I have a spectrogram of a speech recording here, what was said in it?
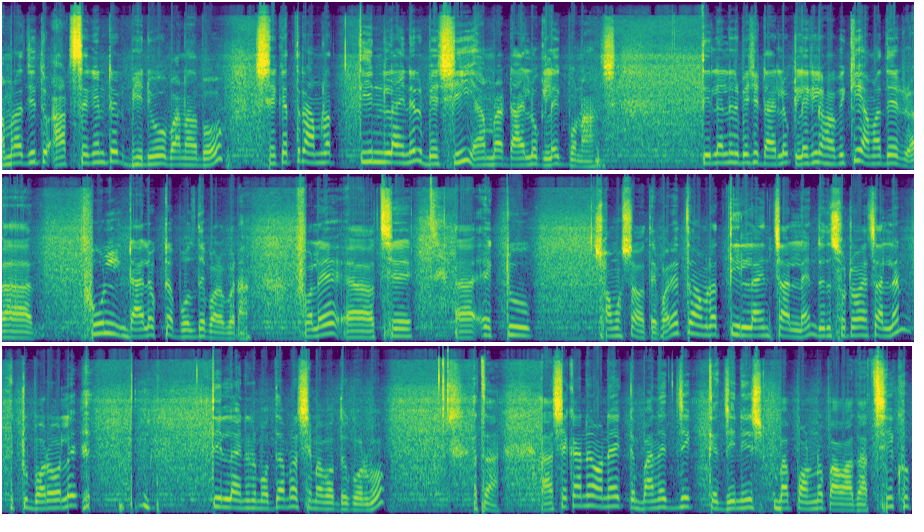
আমরা যেহেতু আট সেকেন্ডের ভিডিও বানাবো, সেক্ষেত্রে আমরা তিন লাইনের বেশি আমরা ডায়লগ লিখব না। তিন লাইনের বেশি ডায়লগ লিখলে হবে কি, আমাদের ফুল ডায়লগটা বলতে পারবে না। ফলে হচ্ছে একটু সমস্যা হতে পারে। তো আমরা তিন লাইন, চার লাইন, যদি ছোটো হয় চার লাইন, একটু বড় হলে তিন লাইনের মধ্যে আমরা সীমাবদ্ধ করব। আচ্ছা সেখানে অনেক বাণিজ্যিক জিনিস বা পণ্য পাওয়া যাচ্ছে খুব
